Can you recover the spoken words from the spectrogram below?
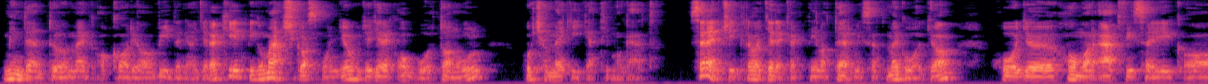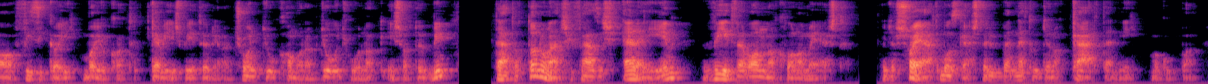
mindentől meg akarja védeni a gyerekét, míg a másik azt mondja, hogy a gyerek abból tanul, hogyha megégeti magát. Szerencsénkre a gyerekeknél a természet megoldja, hogy hamar átviszeljék a fizikai bajokat, kevésbé törjön a csontjuk, hamarabb gyógyulnak, és a többi. Tehát a tanulási fázis elején védve vannak valamelyest, hogy a saját mozgásterükben ne tudjanak kárt tenni magukban.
